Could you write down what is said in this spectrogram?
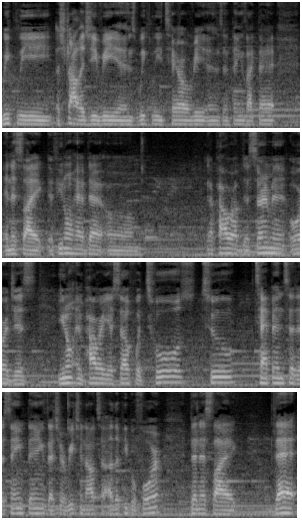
weekly astrology readings weekly tarot readings and things like that. And it's like if you don't have that um that power of discernment or just you don't empower yourself with tools to tap into the same things that you're reaching out to other people for then it's like that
